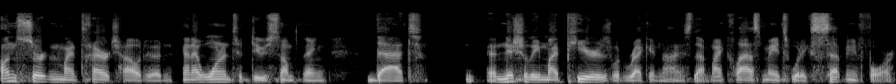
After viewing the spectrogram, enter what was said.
uncertain my entire childhood, and I wanted to do something that initially my peers would recognize, that my classmates would accept me for,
